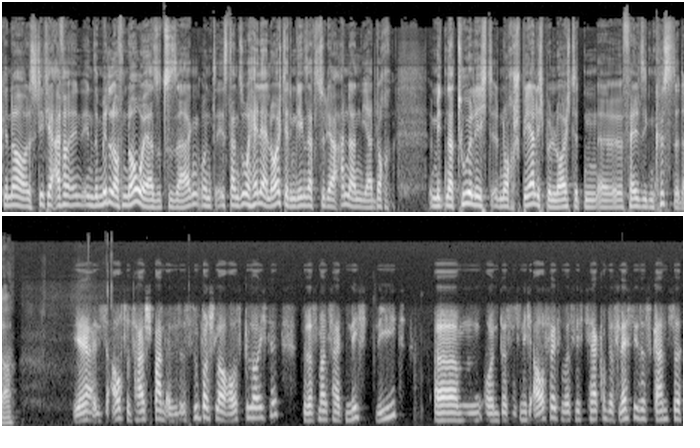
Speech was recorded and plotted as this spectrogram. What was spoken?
Genau, das steht ja einfach in, in the middle of nowhere sozusagen und ist dann so hell erleuchtet im Gegensatz zu der anderen ja doch mit Naturlicht noch spärlich beleuchteten äh, felsigen Küste da. Ja, es ist auch total spannend. Also es ist super schlau ausgeleuchtet, sodass man es halt nicht sieht, ähm, und dass es nicht auffällt, wo das Licht herkommt. Das lässt dieses Ganze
